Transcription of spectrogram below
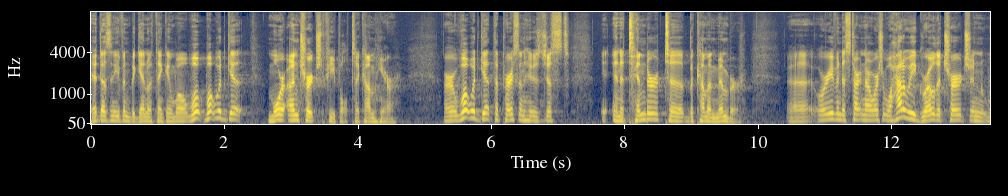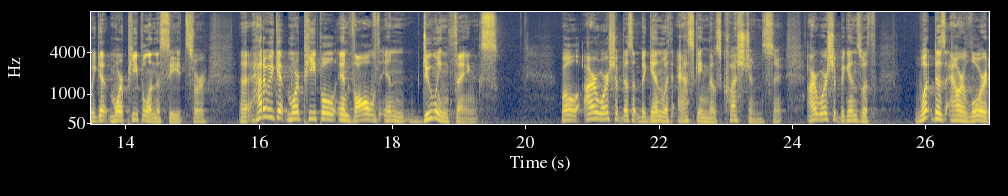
it doesn't even begin with thinking, well, what, what would get more unchurched people to come here? Or what would get the person who's just an attender to become a member? Uh, or even to start in our worship, well, how do we grow the church and we get more people in the seats? Or uh, how do we get more people involved in doing things? Well, our worship doesn't begin with asking those questions. Our worship begins with what does our Lord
